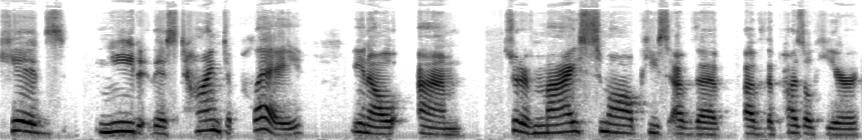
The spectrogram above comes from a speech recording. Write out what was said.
kids need this time to play you know um sort of my small piece of the of the puzzle here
